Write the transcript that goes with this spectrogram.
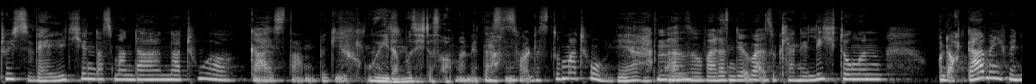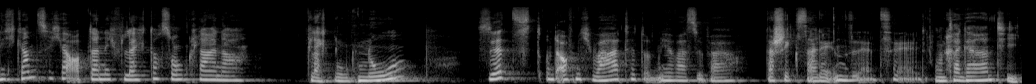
durchs Wäldchen, dass man da Naturgeistern begegnet. Ui, da muss ich das auch mal Das mitmachen. solltest du mal tun. Ja. Mhm. Also, weil da sind ja überall so kleine Lichtungen. Und auch da bin ich mir nicht ganz sicher, ob da nicht vielleicht doch so ein kleiner, vielleicht ein Gnom sitzt und auf mich wartet und mir was über das Schicksal der Insel erzählt. Unter Garantie.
